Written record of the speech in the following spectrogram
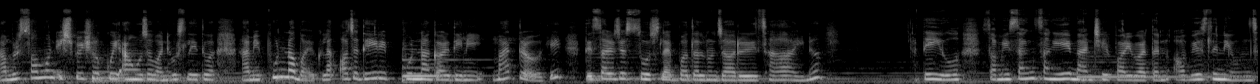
हाम्रो सम्मान स्पेसल कोही आउँछ भने उसले त्यो हामी पूर्ण भएकोलाई अझ धेरै पूर्ण गरिदिने मात्र हो कि त्यसरी चाहिँ सोचलाई बदल्नु जरुरी छ होइन? त्यही हो समय सँगसँगै मान्छे परिवर्तन अभियसली नै हुन्छ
